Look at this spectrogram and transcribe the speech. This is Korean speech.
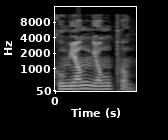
구명용품.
